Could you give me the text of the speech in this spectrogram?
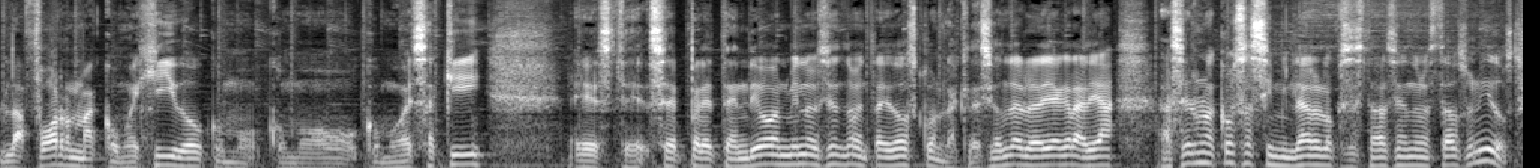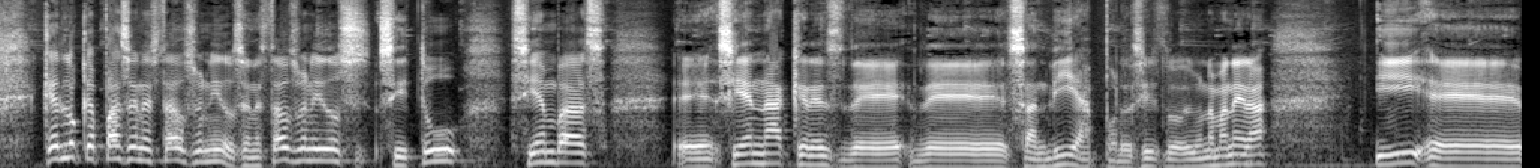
la, forma como ejido, como, como, como es aquí. Este, se pretendió en 1992 con la creación de la ley agraria, hacer una cosa similar a lo que se estaba haciendo en Estados Unidos. ¿Qué es lo que pasa en Estados Unidos? En Estados Unidos, si tú siembras eh, 100 acres de, de sandía, por decirlo de una manera, y eh,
